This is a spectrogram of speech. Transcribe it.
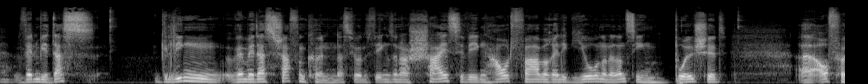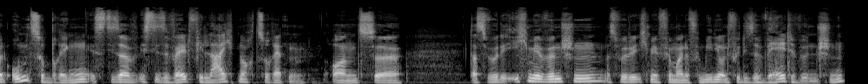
ja. wenn wir das gelingen, wenn wir das schaffen könnten, dass wir uns wegen so einer Scheiße, wegen Hautfarbe, Religion oder sonstigen Bullshit äh, aufhören umzubringen, ist dieser, ist diese Welt vielleicht noch zu retten. Und äh, das würde ich mir wünschen, das würde ich mir für meine Familie und für diese Welt wünschen.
